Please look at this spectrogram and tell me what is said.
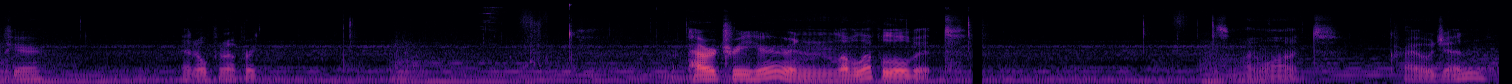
Up here and open up our our power tree here and level up a little bit. So I want cryogen.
